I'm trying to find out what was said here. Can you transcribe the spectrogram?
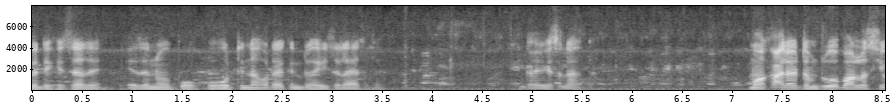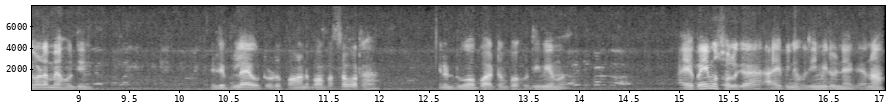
যে দেখিছা যে, এজনো বহুত দিন আগতে কিন্তু হেৰি চলাই আছিলে গাড়ী চলাই আছিলে মই কাইলৈ একদম দূৰৰ পৰা হ'লেও চিঞৰ আমি সুধিম। ৰিপ্লাই উত্তৰটো পাওঁ নাপাওঁ পাছৰ কথা। কিন্তু দূৰৰ পৰা একদম পৰা সুধিমেই মই। আহিব পাৰিম ওচৰলৈকে আহি পিনি সুধিমেই ধুনীয়াকৈ ন।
